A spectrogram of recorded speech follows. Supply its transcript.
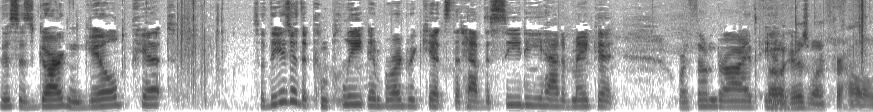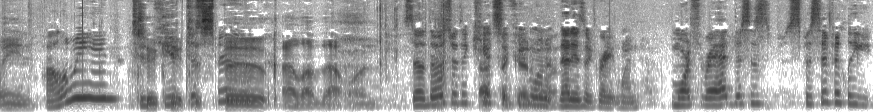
this is Garden Guild kit. So these are the complete embroidery kits that have the CD, how to make it, or thumb drive. Oh, and Oh, here's one for Halloween. Halloween. Too, cute, to spook. I love that one. So those are the kits That's a if you want. one. That is a great one. More thread. This is specifically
